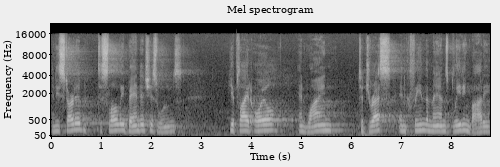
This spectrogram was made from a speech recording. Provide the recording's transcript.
and he started to slowly bandage his wounds. He applied oil and wine to dress and clean the man's bleeding body.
